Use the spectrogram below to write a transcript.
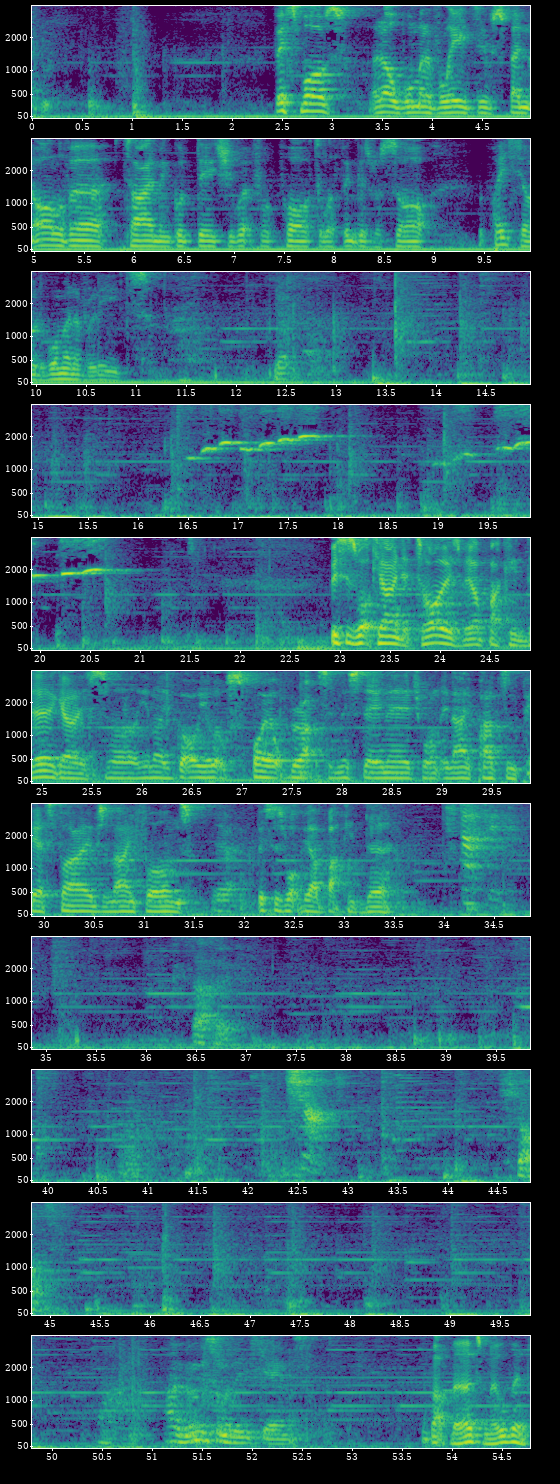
This was an old woman of Leeds who spent all of her time in good deeds. She worked for a port till her fingers were sore. The place showed Woman of Leeds. Yep. This is what kind of toys we had back in day, guys. So, you know, you've got all your little spoilt brats in this day and age wanting iPads and PS5s and iPhones. Yeah. This is what we had back in day. Static. Static. Shot. Shot. Ah, I remember some of these games. That bird's moving.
